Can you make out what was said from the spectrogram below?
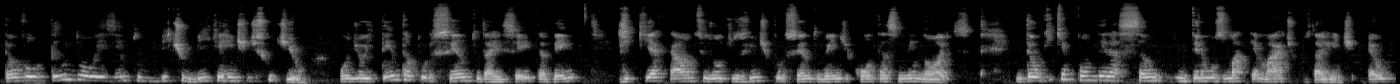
Então voltando ao exemplo B2B que a gente discutiu, onde 80% da receita vem de key accounts e os outros 20% vem de contas menores. Então o que é ponderação em termos matemáticos, tá gente? É o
